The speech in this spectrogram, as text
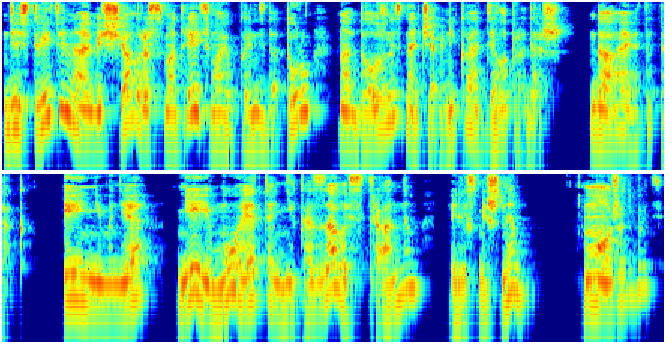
действительно обещал рассмотреть мою кандидатуру на должность начальника отдела продаж. Да, это так. И ни мне, ни ему это не казалось странным или смешным. Может быть,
